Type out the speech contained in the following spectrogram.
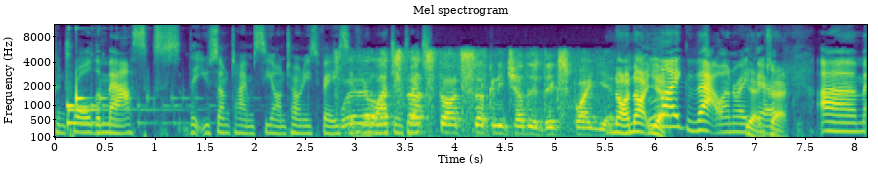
control the masks that you sometimes see on tony's face if you're watching let's not start sucking each other's dicks quite yet. No, not yet. like that one right Yeah, there. exactly. Um,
